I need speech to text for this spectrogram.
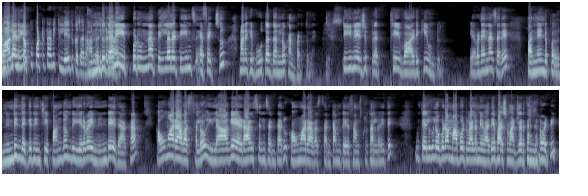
వాళ్ళని తప్పు పట్టడానికి లేదు కదా. అందుకని ఇప్పుడున్న పిల్లల టీన్స్ ఎఫెక్ట్స్ మనకి భూతద్దంలో కనపడుతున్నాయి. టీనేజ్ ప్రతి వాడికి ఉంటుంది. ఎవడైనా సరే పన్నెండు ప- నిండిన దగ్గర నుంచి పంతొమ్మిది ఇరవై నిండేదాకా కౌమారావస్థలో ఇలాగే ఎడాల్సెన్స్ అంటారు కౌమారావస్థ అంటాం తే- సంస్కృతంలో అయితే. తెలుగులో కూడా మాబోటి వాళ్ళ మేము అదే భాష మాట్లాడతాం కాబట్టి.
